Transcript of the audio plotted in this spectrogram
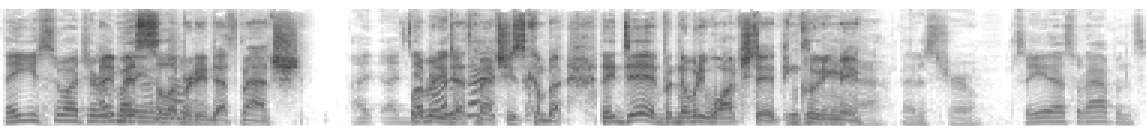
Thank you so much, I everybody. missed Celebrity Deathmatch. I, I Celebrity watch that. Deathmatch used to come back. They did, but nobody watched it, including me. Yeah, that is true. See, that's what happens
